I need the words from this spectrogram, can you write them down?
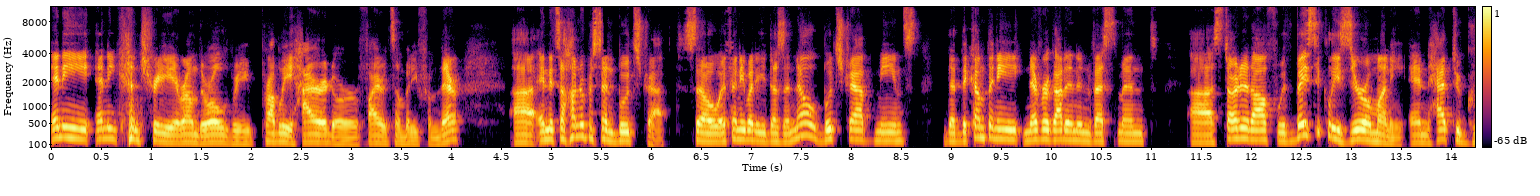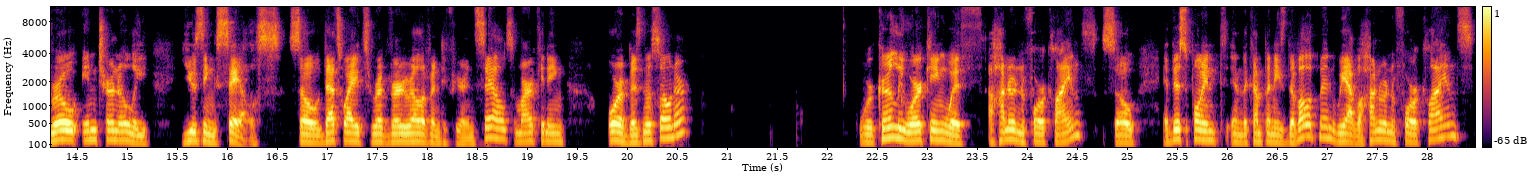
any any country around the world, we probably hired or fired somebody from there. Uh, and it's 100% bootstrapped. So if anybody doesn't know, bootstrap means that the company never got an investment, uh, started off with basically zero money and had to grow internally using sales. So that's why it's re very relevant if you're in sales, marketing, or a business owner. We're currently working with 104 clients. So at this point in the company's development, we have 104 clients.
